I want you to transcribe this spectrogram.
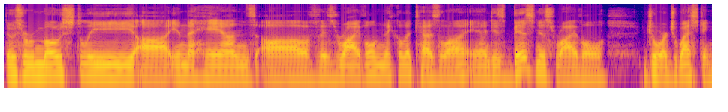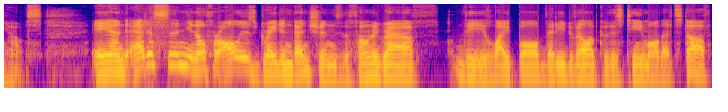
Those were mostly uh, in the hands of his rival, Nikola Tesla, and his business rival, George Westinghouse. And Edison, you know, for all his great inventions, the phonograph, the light bulb that he developed with his team, all that stuff,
